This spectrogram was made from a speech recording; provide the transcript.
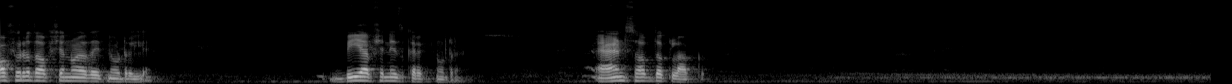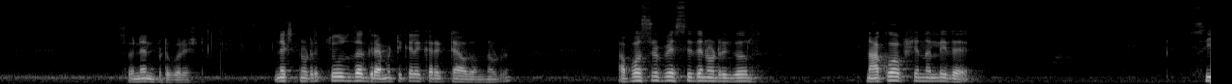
ಆಫ್ ಇರೋದು ಆಪ್ಷನ್ ಯಾವುದೈತೆ ನೋಡ್ರಿ ಇಲ್ಲಿ. ಬಿ ಆಪ್ಷನ್ ಈಸ್ ಕರೆಕ್ಟ್ ನೋಡ್ರಿ. Hands of the clock so ನೆನ್ಪಿಟ್ಕೋರಿ ಎಷ್ಟು ನೆಕ್ಸ್ಟ್ ನೋಡ್ರಿ ಚೂಸ್ ದ ಗ್ರಾಮೆಟಿಕಲಿ ಕರೆಕ್ಟ್ ಯಾವ್ದು ಅಂತ ನೋಡ್ರಿ. ಅಪೋಸ್ಟ್ರಫಿ ಎಸ್ ಇದೆ ನೋಡ್ರಿ ಗರ್ಲ್ಸ್. ನಾಲ್ಕು ಆಪ್ಷನಲ್ಲಿ ಇದೆ. ಸಿ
